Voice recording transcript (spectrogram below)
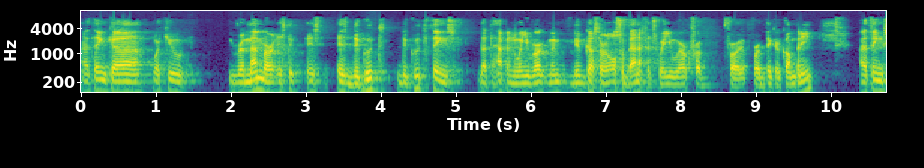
I think uh, what you remember is the is is the good the good things that happen when you work because there are also benefits when you work for for for a bigger company. I think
